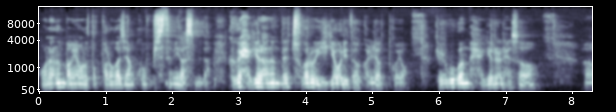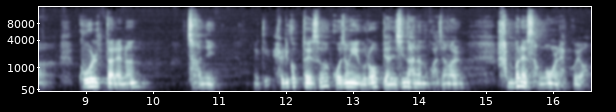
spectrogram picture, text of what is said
원하는 방향으로 똑바로 가지 않고 비스듬히 갔습니다. 그거 해결하는데 추가로 2개월이 더 걸렸고요. 결국은 해결을 해서 9월 어, 달에는 천이 이렇게 헬리콥터에서 고정익으로 변신하는 과정을 한 번에 성공을 했고요.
